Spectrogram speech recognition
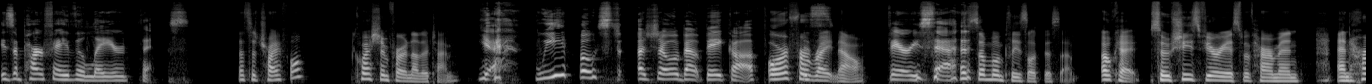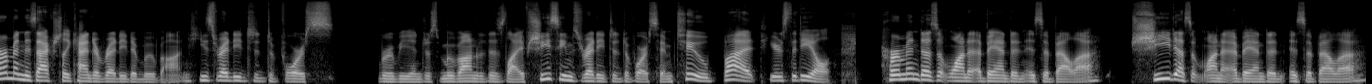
Is a parfait the layered things? That's a trifle? Question for another time. Yeah, we host a show about Bake Off. Or for It's- right now. Very sad. Someone please look this up. Okay, so she's furious with Herman, and Herman is actually kind of ready to move on. He's ready to divorce Ruby and just move on with his life. She seems ready to divorce him too, but here's the deal Herman doesn't want to abandon Isabella. She doesn't want to abandon Isabella,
